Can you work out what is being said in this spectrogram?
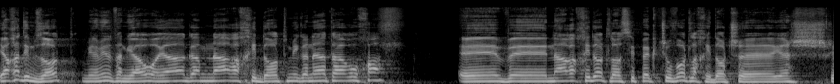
יחד עם זאת, בנימין נתניהו היה גם נער החידות מגני התערוכה. אה, ונער החידות לא סיפק תשובות לחידות שיש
